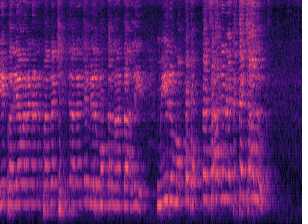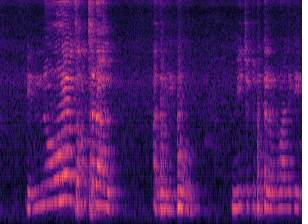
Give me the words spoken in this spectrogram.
ఈ పర్యావరణాన్ని పరిరక్షించాలంటే మీరు మొక్క నాటాలి. మీరు మొక్క ఒక్కసారి నాటితే చాలు. ఎన్నో సంవత్సరాలు అది మీకు మీ చుట్టుపక్కల ఉన్న వాళ్ళకి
